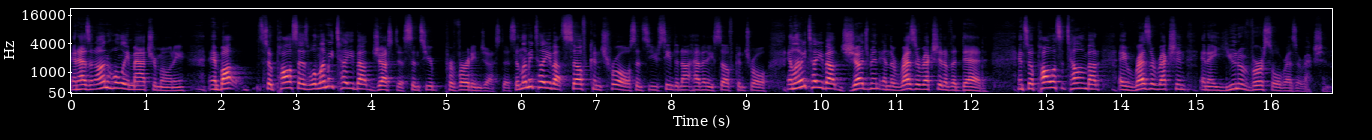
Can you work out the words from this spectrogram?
and has an unholy matrimony. And so Paul says, Well, let me tell you about justice since you're perverting justice. And let me tell you about self control since you seem to not have any self control. And let me tell you about judgment and the resurrection of the dead. And so Paul wants to tell him about a resurrection and a universal resurrection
